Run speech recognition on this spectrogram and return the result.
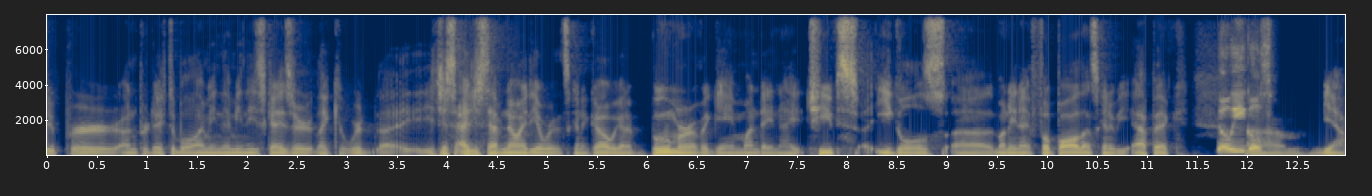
super unpredictable. I mean, I mean these guys are like we're uh, just I just have no idea where it's going to go. We got a boomer of a game Monday night, Chiefs Eagles, uh Monday night football. That's going to be epic. Go Eagles. Um, yeah,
